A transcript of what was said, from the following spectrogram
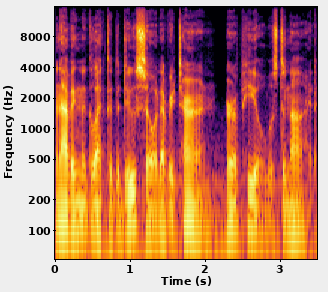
and having neglected to do so at every turn, her appeal was denied.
